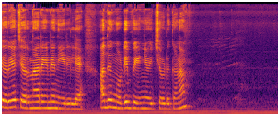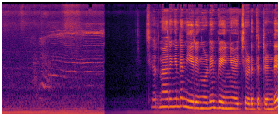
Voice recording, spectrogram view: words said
ചെറിയ ചെറുനാരങ്ങന്റെ നീരില്ലേ അതും കൂടി പിഴിഞ്ഞൊഴിച്ചു കൊടുക്കണം. ചെറുനാരങ്ങന്റെ നീരും കൂടി പിഴിഞ്ഞ് ഒഴിച്ച് കൊടുത്തിട്ടുണ്ട്.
